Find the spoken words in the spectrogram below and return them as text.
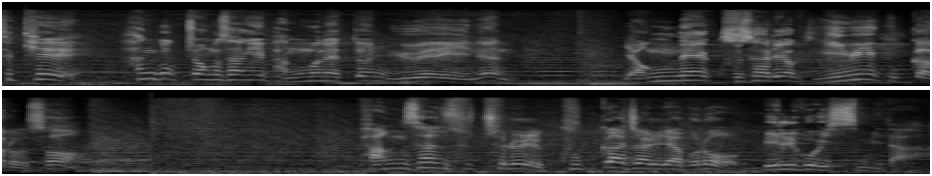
특히 한국 정상이 방문했던 UAE는 영내 구사력 2위 국가로서 방산 수출을 국가 전략으로 밀고 있습니다.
